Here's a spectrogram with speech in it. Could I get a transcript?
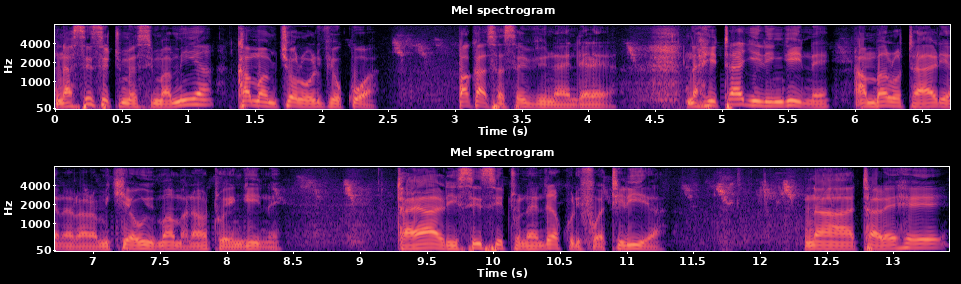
na sisi tumesimamia kama mchoro ulivyokuwa. Mpaka sasa hivi unaendelea. Na hitaji lingine ambalo tayari analalamikia huyu mama na watu wengine, tayari sisi tunaendelea kulifuatilia. Na tarehe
